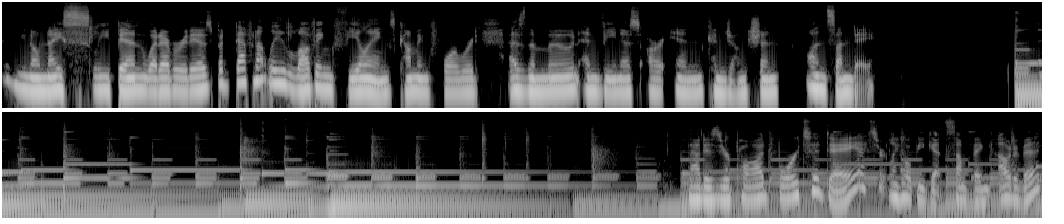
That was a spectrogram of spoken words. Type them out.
you know, nice sleep in, whatever it is, but definitely loving feelings coming forward as the moon and Venus are in conjunction on Sunday. That is your pod for today. I certainly hope you get something out of it.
